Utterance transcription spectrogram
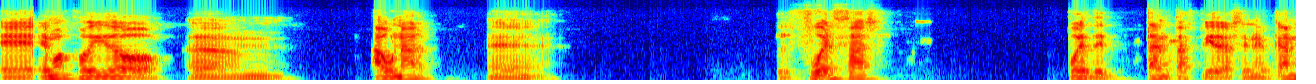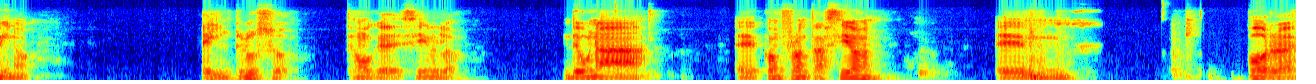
eh, hemos podido em, aunar eh, fuerzas pues de tantas piedras en el camino e incluso tengo que decirlo, de una eh, confrontación por eh,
